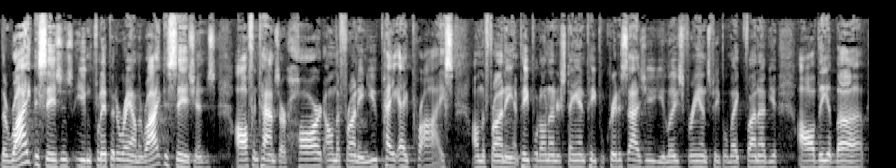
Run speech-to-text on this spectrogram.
The right decisions, you can flip it around. The right decisions oftentimes are hard on the front end. You pay a price on the front end. People don't understand. People criticize you. You lose friends. People make fun of you. All the above.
